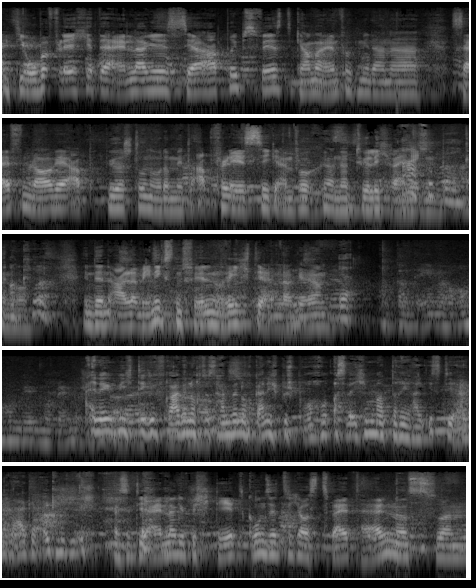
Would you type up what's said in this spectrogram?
Und die Oberfläche der Einlage ist sehr abriebsfest. Die kann man einfach mit einer Seifenlauge abbürsteln oder mit Apfelessig einfach natürlich reinigen. Ah. Genau. Okay. In den allerwenigsten Fällen riecht die Einlage. Ja. Ja. Eine wichtige Frage noch, das haben wir noch gar nicht besprochen. Aus welchem Material ist die Einlage eigentlich? Also die Einlage besteht grundsätzlich aus zwei Teilen. Aus so einem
